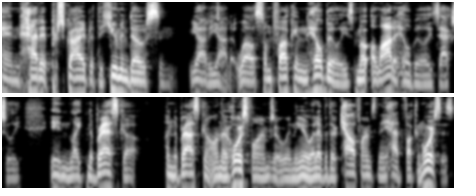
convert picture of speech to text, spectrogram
and had it prescribed at the human dose and yada yada. Well, some fucking hillbillies, a lot of hillbillies actually in like Nebraska, on Nebraska on their horse farms or when you know whatever their cow farms, and they had fucking horses.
